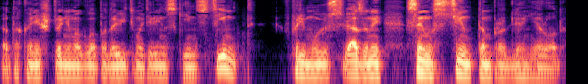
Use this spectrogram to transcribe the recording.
Однако ничто не могло подавить материнский инстинкт, впрямую связанный с инстинктом продления рода.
